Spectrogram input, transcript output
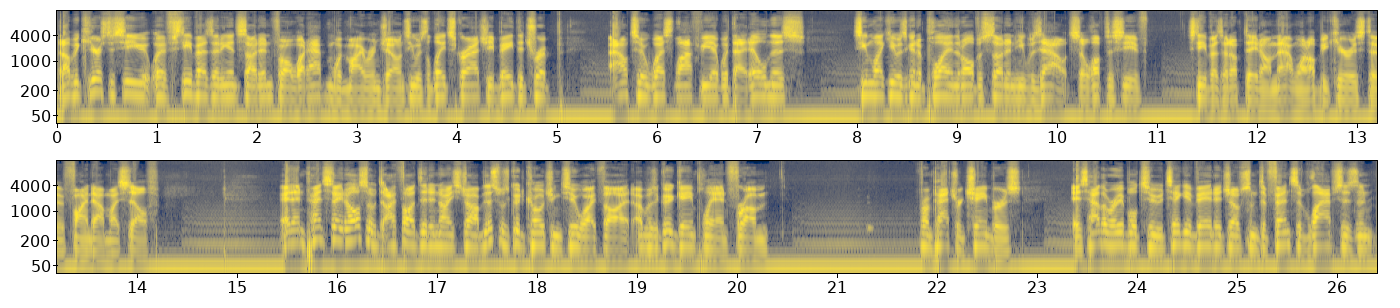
And I'll be curious to see if Steve has any inside info on what happened with Myreon Jones. He was a late scratch. He made the trip out to West Lafayette with that illness. Seemed like he was going to play, and then all of a sudden he was out. So we'll have to see if Steve has an update on that one. I'll be curious to find out myself. And then Penn State also, I thought, did a nice job. This was good coaching too. I thought it was a good game plan from from Patrick Chambers. Is how they were able to take advantage of some defensive lapses in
